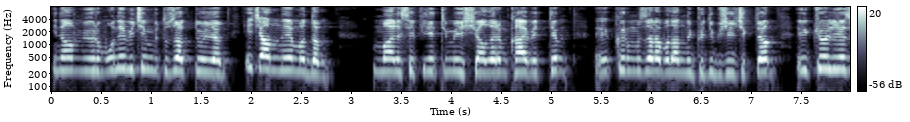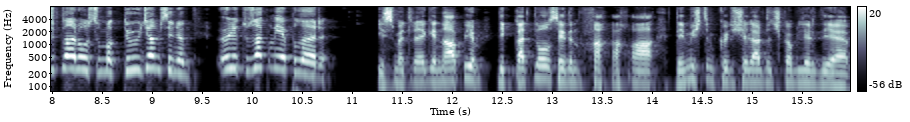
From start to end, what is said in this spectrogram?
İnanmıyorum o ne biçim bir tuzaktı öyle. Hiç anlayamadım. Maalesef yine tüm eşyalarımı kaybettim. E, kırmızı arabadan da kötü bir şey çıktı. E, köylü yazıklar olsun bak döveceğim seni. Öyle tuzak mı yapılır? İsmet Rege ne yapayım? Dikkatli olsaydın. Ha ha ha. Demiştim kötü şeyler de çıkabilir diye.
